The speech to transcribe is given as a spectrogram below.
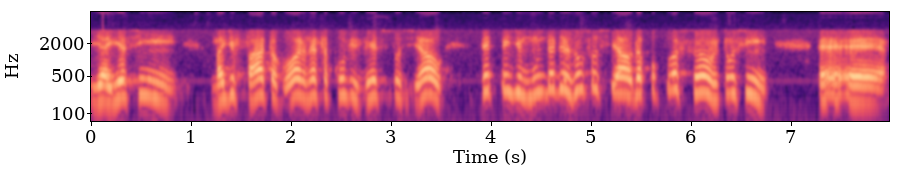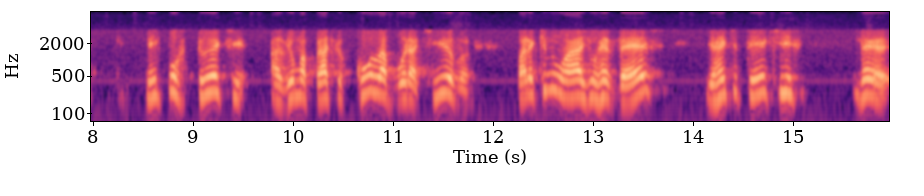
E aí, assim, mas, de fato, agora, nessa convivência social, depende muito da adesão social da população. Então, assim, é, é, é importante haver uma prática colaborativa para que não haja um revés e a gente tenha que, né,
